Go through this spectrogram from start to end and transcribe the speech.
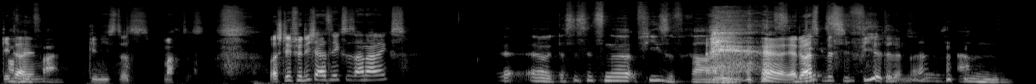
Geht auf dahin, genießt es, macht es. Was steht für dich als nächstes an, Alex? Äh, äh, das ist jetzt eine fiese Frage. ja, du hast ein bisschen viel drin, ne? An.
